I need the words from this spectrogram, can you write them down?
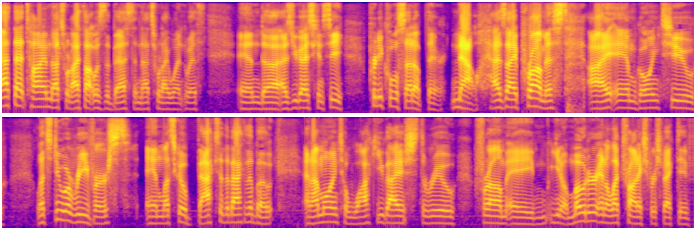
at that time, that's what I thought was the best and that's what I went with. And uh, as you guys can see, pretty cool setup there. Now, as I promised, I am going to, let's do a reverse and let's go back to the back of the boat and I'm going to walk you guys through from a you know motor and electronics perspective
